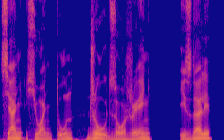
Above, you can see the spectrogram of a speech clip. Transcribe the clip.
Цянь Сюаньтун, Джоу Цзо Жэнь, издали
